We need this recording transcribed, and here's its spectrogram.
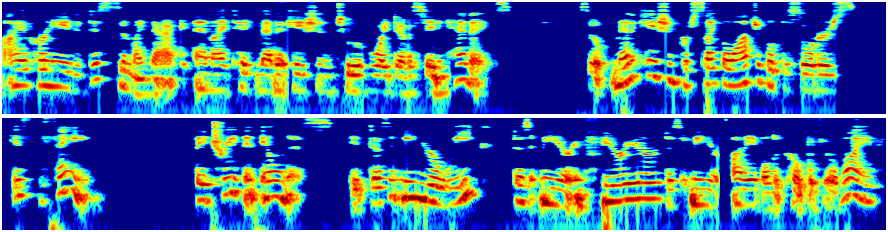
I have herniated discs in my neck and I take medication to avoid devastating headaches. So, medication for psychological disorders is the same. They treat an illness. It doesn't mean you're weak, doesn't mean you're inferior, Does it mean you're unable to cope with your life.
